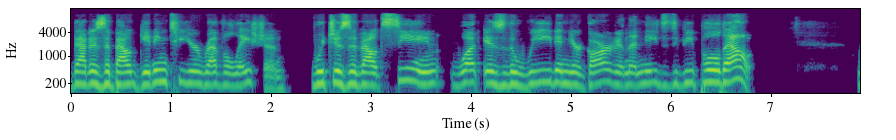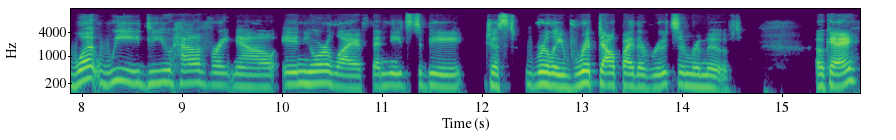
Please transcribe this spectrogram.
that is about getting to your revelation, which is about seeing what is the weed in your garden that needs to be pulled out. What weed do you have right now in your life that needs to be just really ripped out by the roots and removed? Okay.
